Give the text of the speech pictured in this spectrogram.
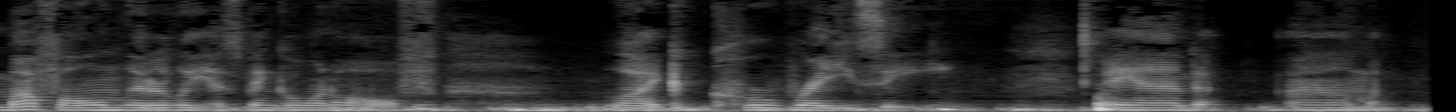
my phone literally has been going off like crazy. And um,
